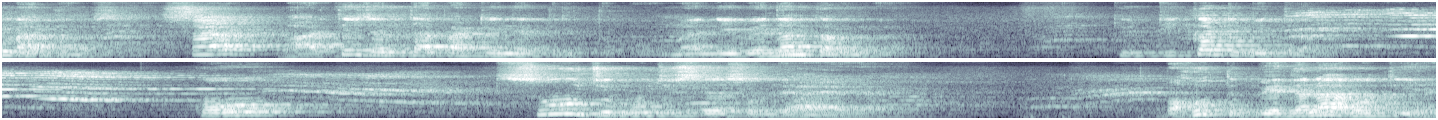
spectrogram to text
माध्यम से। सर भारतीय जनता पार्टी नेतृत्व को मैं निवेदन करूँगा कि टिकट वितरण को सूझबूझ से सुलझाया जाए। बहुत वेदना होती है।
